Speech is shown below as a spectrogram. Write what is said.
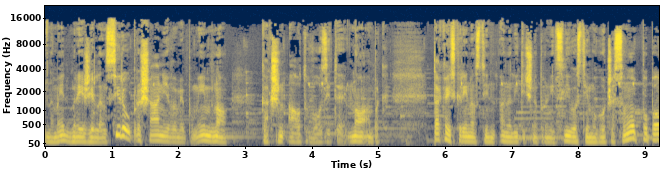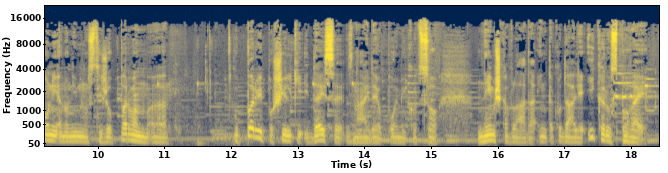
na medmrežju lansiral vprašanje, vam je pomembno, kakšen avto vozite. No, ampak taka iskrenost in analitična pronicljivost je mogoča samo v popolni anonimnosti. Že v, prvem, eh, v prvi pošiljki idej se znajdejo pojmi kot so nemška vlada in tako dalje. Ikarus povej.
